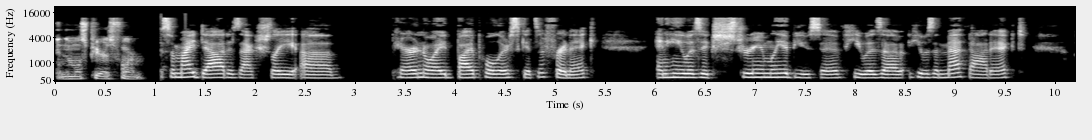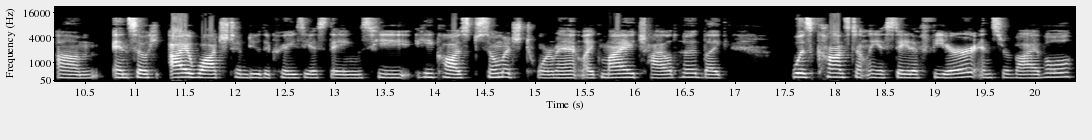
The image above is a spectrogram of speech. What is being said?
in the most purest form. So my dad is actually a paranoid bipolar schizophrenic and he was extremely abusive. He was a he was a meth addict. Um, and so he, I watched him do the craziest things. He he caused so much torment. Like my childhood like was constantly a state of fear and survival.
